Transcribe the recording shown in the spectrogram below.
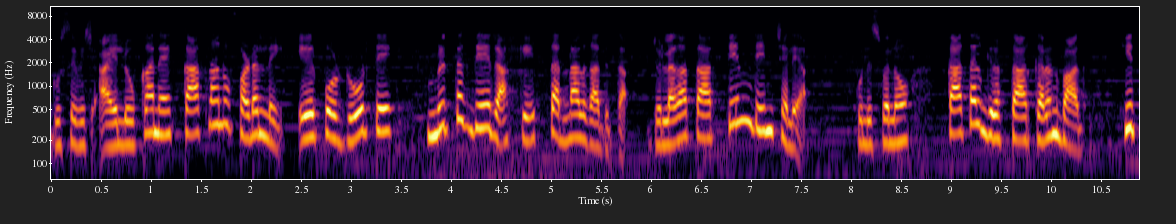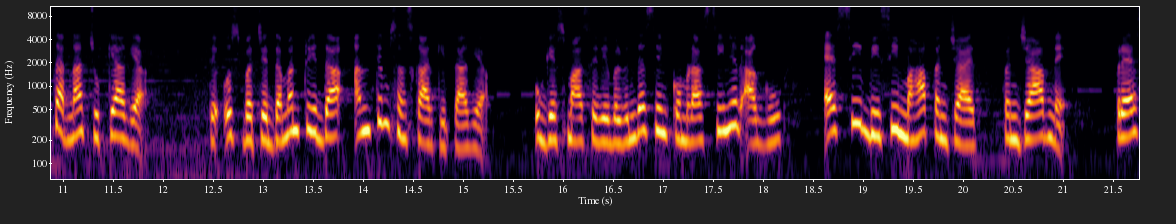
ਗੁੱਸੇ ਵਿੱਚ ਆਏ ਲੋਕਾਂ ਨੇ ਕਾਤਲਾਂ ਨੂੰ ਫੜਨ ਲਈ 에ਅਰਪੋਰਟ ਰੋਡ ਤੇ ਮ੍ਰਿਤਕ ਦੇ ਰੱਖ ਕੇ ਧਰਨਾ ਲਗਾ ਦਿੱਤਾ, ਜੋ ਲਗਾਤਾਰ 3 ਦਿਨ ਚੱਲਿਆ। ਪੁਲਿਸ ਵੱਲੋਂ ਕਾਤਲ ਗ੍ਰਿਫਤਾਰ ਕਰਨ ਬਾਅਦ ਹੀ ਧਰਨਾ ਚੁੱਕਿਆ ਗਿਆ ਤੇ ਉਸ ਬੱਚੇ ਦਮਨਪ੍ਰੀਤ ਦਾ ਅੰਤਿਮ ਸੰਸਕਾਰ ਕੀਤਾ ਗਿਆ। ਉੱਗੇ ਸਮਾਜ ਸੇਵੀ ਬਲਵਿੰਦਰ ਸਿੰਘ ਕੁਮੜਾ ਸੀਨੀਅਰ ਆਗੂ ਐਸਸੀਬੀਸੀ ਮਹਾਪੰਚਾਇਤ ਪੰਜਾਬ ਨੇ ਪ੍ਰੈਸ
